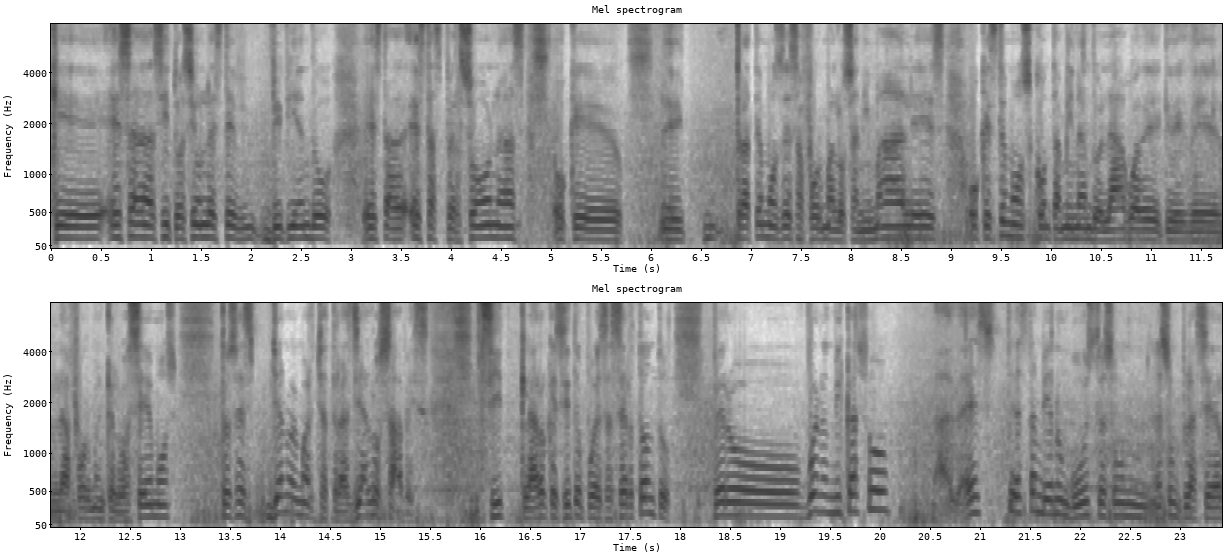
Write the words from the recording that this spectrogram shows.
que esa situación la esté viviendo esta, estas personas? O que eh, tratemos de esa forma a los animales, o que estemos contaminando el agua de la forma en que lo hacemos. Entonces ya no hay marcha atrás, ya lo sabes. Sí, claro que sí te puedes hacer tonto, pero bueno, en mi caso es, es también un gusto, es un, es un placer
